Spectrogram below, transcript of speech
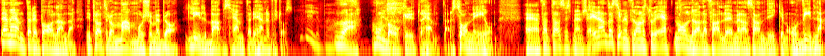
Vem hämtade på Arlanda? Vi pratade om mammor som är bra. Lill-Babs hämtade henne förstås. Va? Hon bara åker ut och hämtar. Sån är hon. Eh, fantastisk människa. I den andra semifinalen står det 1-0 nu i alla fall eh, mellan Sandviken och Villa.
